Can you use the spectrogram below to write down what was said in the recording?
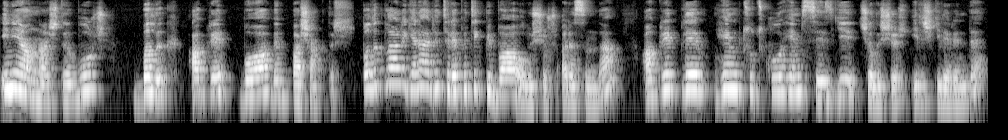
en iyi anlaştığı burç balık, akrep, boğa ve başaktır. Balıklarla genelde telepatik bir bağ oluşur arasında. Akreple hem tutku hem sezgi çalışır ilişkilerinde.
